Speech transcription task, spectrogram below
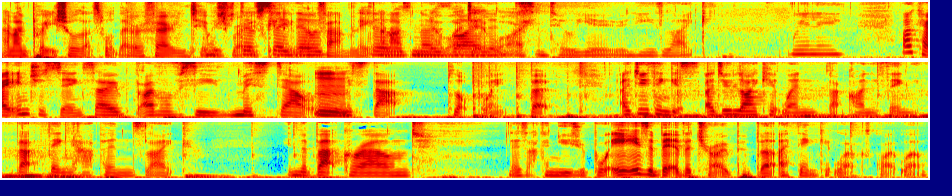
And I'm pretty sure that's what they're referring to Which is Rose killing her family, and I've no, no, idea why. until you. And he's like, really? Okay, interesting. So I've obviously missed out, Mm. missed that plot point, but I do think it's, I do like it when that kind of thing, that thing happens, like in the background. There's like a news report. It is a bit of a trope, but I think it works quite well.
